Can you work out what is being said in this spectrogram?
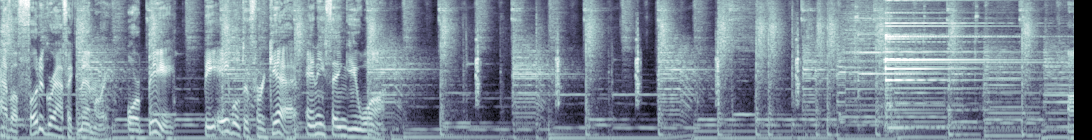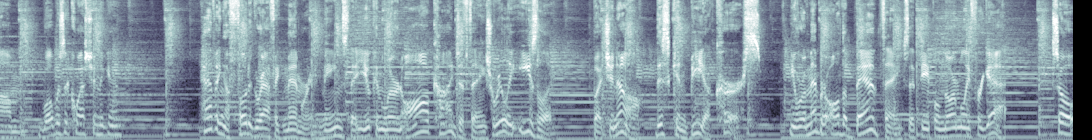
Have a photographic memory, or B. Be able to forget anything you want? Um, what was the question again? Having a photographic memory means that you can learn all kinds of things really easily. But you know, this can be a curse. You remember all the bad things that people normally forget. So,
